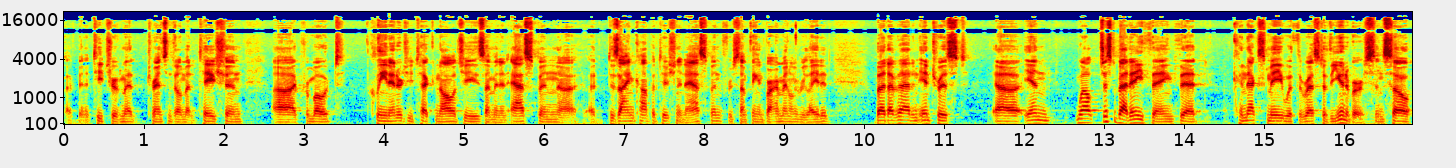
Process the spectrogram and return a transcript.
I, I've been a teacher of med- transcendental meditation. Uh, I promote clean energy technologies. I'm in an Aspen uh, design competition in Aspen for something environmentally related. But I've had an interest uh, in, well, just about anything that connects me with the rest of the universe. And so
